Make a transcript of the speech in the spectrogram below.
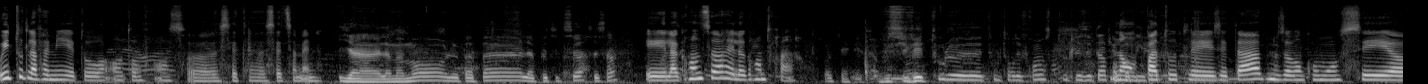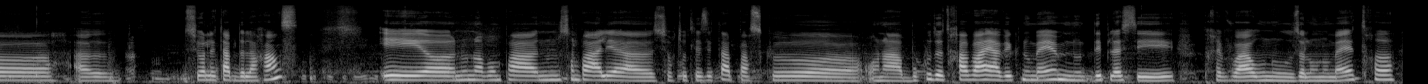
Oui, toute la famille est au- en France euh, cette, cette semaine. Il y a la maman, le papa, la petite sœur, c'est ça Et la grande sœur et le grand frère. Ok. Vous suivez tout le, tout le Tour de France, toutes les étapes Non, pas toutes les étapes. Nous avons commencé euh, sur l'étape de la Reims. Et euh, nous, n'avons pas, nous ne sommes pas allés euh, sur toutes les étapes parce qu'on a beaucoup de travail avec nous-mêmes, nous déplacer, prévoir où nous allons nous mettre,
